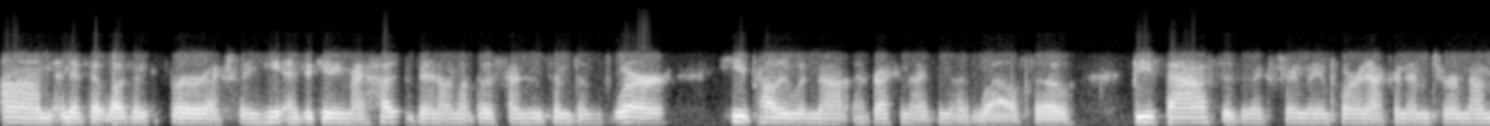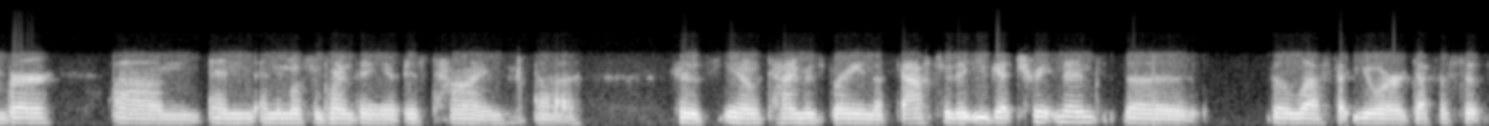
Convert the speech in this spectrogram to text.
Um, and if it wasn't for actually he educating my husband on what those signs and symptoms were, he probably would not have recognized them as well. So BE-FAST is an extremely important acronym to remember. Um, and, and the most important thing is time. Because, uh, you know, time is brain. The faster that you get treatment, the the less that your deficits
